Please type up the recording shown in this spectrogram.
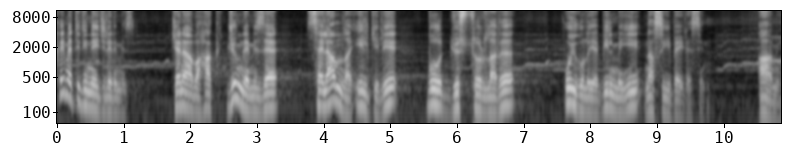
Kıymetli dinleyicilerimiz, Cenab-ı Hak cümlemize selamla ilgili bu düsturları uygulayabilmeyi nasip eylesin. Amin.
